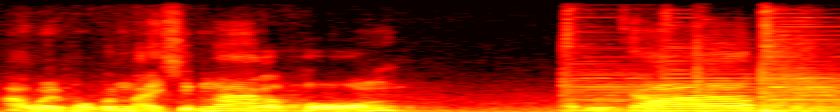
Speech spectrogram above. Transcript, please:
เอาไว้พบกันใหม่คลิปหน้าครับผม ขอบคุณครับ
